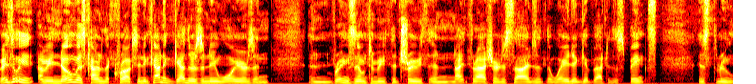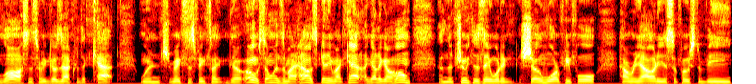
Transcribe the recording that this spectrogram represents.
basically, I mean, Nova's kind of the crux, and he kind of gathers the new warriors and and brings them to meet the truth. And Night Thrasher decides that the way to get back to the Sphinx is through loss, and so he goes after the cat. When she makes the Sphinx like go, oh, someone's in my house getting my cat, I gotta go home. And the truth is able to show more people how reality is supposed to be.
